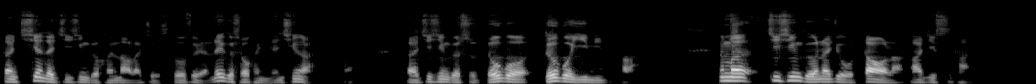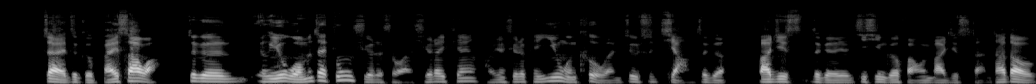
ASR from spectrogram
但现在基辛格很老了，九十多岁了，那个时候很年轻啊。呃，基辛格是德国德国移民啊。那么基辛格呢就到了巴基斯坦，在这个白沙瓦，这个有我们在中学的时候啊学了一篇，好像学了篇英文课文，就是讲这个巴基斯这个基辛格访问巴基斯坦，他到。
